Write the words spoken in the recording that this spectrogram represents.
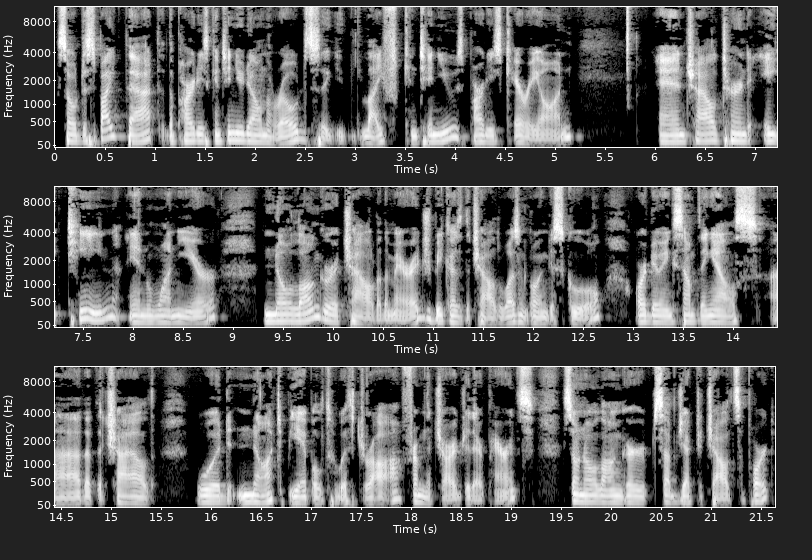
So, despite that, the parties continue down the road. So life continues, parties carry on. And child turned 18 in one year, no longer a child of the marriage because the child wasn't going to school or doing something else uh, that the child would not be able to withdraw from the charge of their parents, so no longer subject to child support.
